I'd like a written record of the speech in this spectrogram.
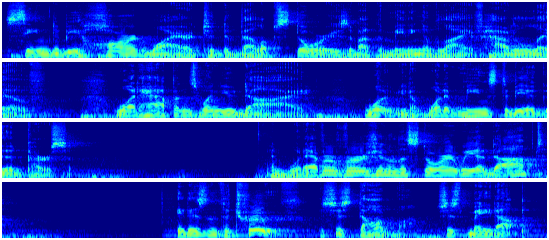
seem to be hardwired to develop stories about the meaning of life, how to live, what happens when you die, what you know, what it means to be a good person. And whatever version of the story we adopt, it isn't the truth. It's just dogma. It's just made up.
